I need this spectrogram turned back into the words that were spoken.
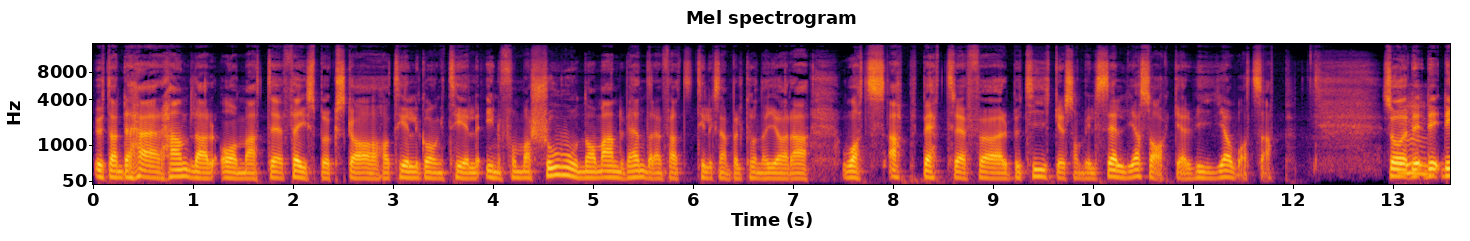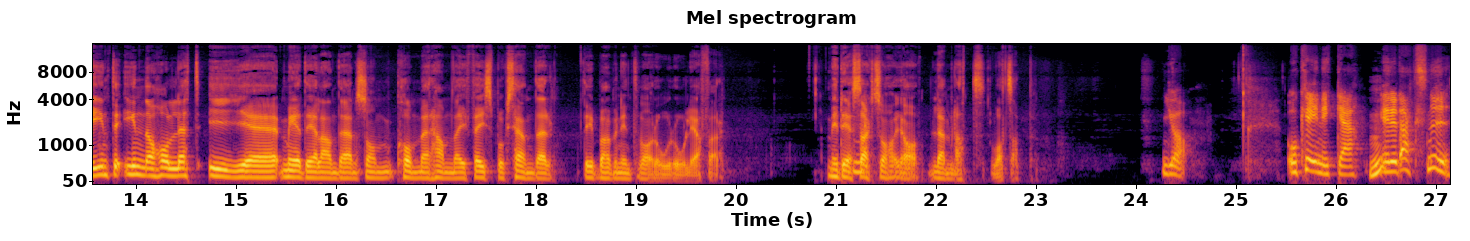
Utan det här handlar om att eh, Facebook ska ha tillgång till information om användaren för att till exempel kunna göra WhatsApp bättre för butiker som vill sälja saker via WhatsApp. Så mm. det, det, är inte innehållet i eh, meddelanden som kommer hamna i Facebooks händer. Det behöver ni inte vara oroliga för. Med det sagt så har jag lämnat WhatsApp. Ja, Okej Nicka, mm. är det dags nu?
